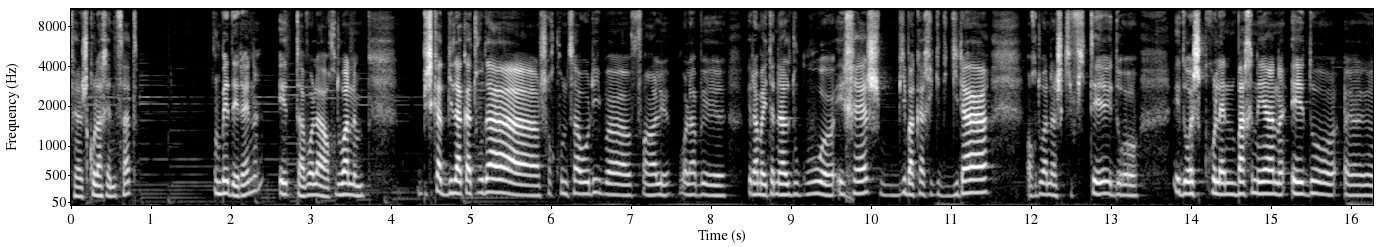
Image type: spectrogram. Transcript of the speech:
fea eskola jentzat, bederen, eta bola, orduan, Biskat bilakatu da sorkuntza hori, ba, fan, ale, wala, be, eramaiten aldugu uh, eges, bi bakarrik digira, orduan askifite, edo, edo eskolen bahnean, edo uh,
